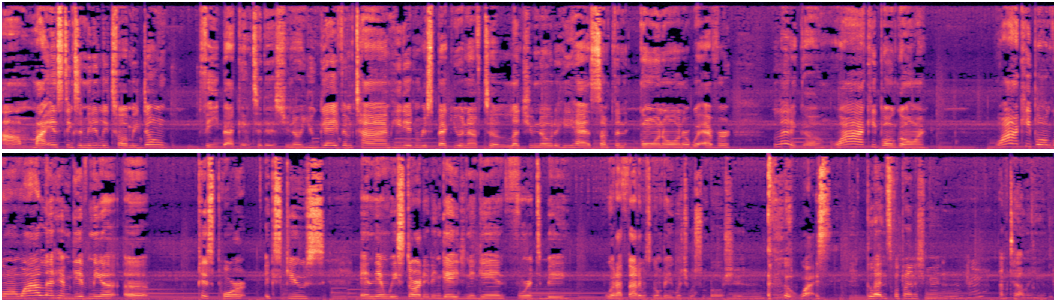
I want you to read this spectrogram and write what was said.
Um, my instincts immediately told me, don't feed back into this. You know, you gave him time. He didn't respect you enough to let you know that he had something going on or whatever. Let it go. Why I keep on going? Why I keep on going? Why I let him give me a, a piss poor excuse and then we started engaging again for it to be what I thought it was going to be, which was some bullshit. Why? Gluttons for punishment? hmm I'm telling you,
